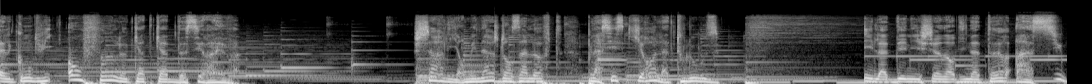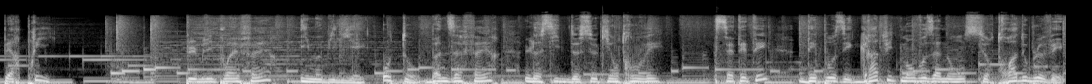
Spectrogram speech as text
elle conduit enfin le 4x4 de ses rêves. Charlie emménage dans un loft, placé Skirol à Toulouse. Il a déniché un ordinateur à un super prix. Publi.fr, immobilier, auto, bonnes affaires, le site de ceux qui ont trouvé. Cet été, déposez gratuitement vos annonces sur www.publi.fr.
